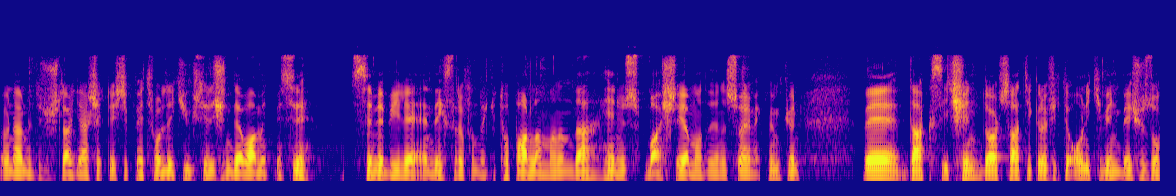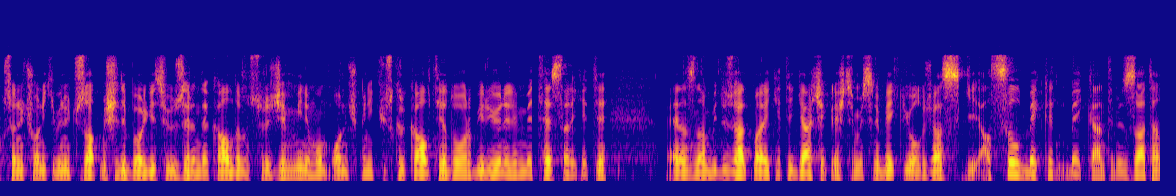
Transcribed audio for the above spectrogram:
önemli düşüşler gerçekleşti. Petroldeki yükselişin devam etmesi sebebiyle endeks tarafındaki toparlanmanın da henüz başlayamadığını söylemek mümkün. Ve DAX için 4 saatlik grafikte 12.593-12.367 bölgesi üzerinde kaldığımız sürece minimum 13.246'ya doğru bir yönelim ve test hareketi en azından bir düzeltme hareketi gerçekleştirmesini bekliyor olacağız. Asıl beklentimiz zaten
